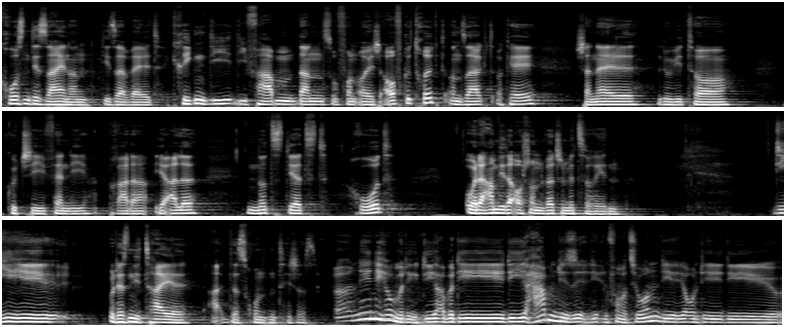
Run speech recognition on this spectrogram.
großen Designern dieser Welt? Kriegen die die Farben dann so von euch aufgedrückt und sagt, okay, Chanel, Louis Vuitton, Gucci, Fendi, Prada, ihr alle nutzt jetzt Rot? Oder haben die da auch schon ein Wörtchen mitzureden? Die oder sind die Teil des runden Tisches? Äh, nee, nicht unbedingt. Die, aber die, die haben diese die Informationen die, und die, die äh,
